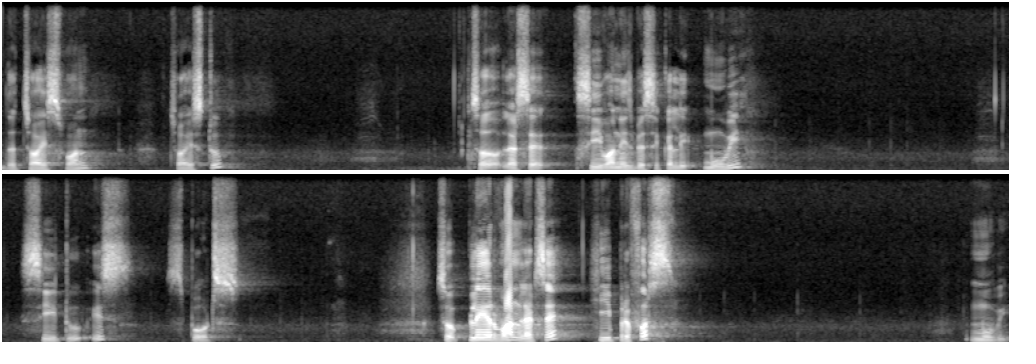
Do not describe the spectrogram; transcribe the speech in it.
the choice 1, choice 2. So, let us say C1 is basically movie, C2 is sports. So, player 1 let us say he prefers movie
